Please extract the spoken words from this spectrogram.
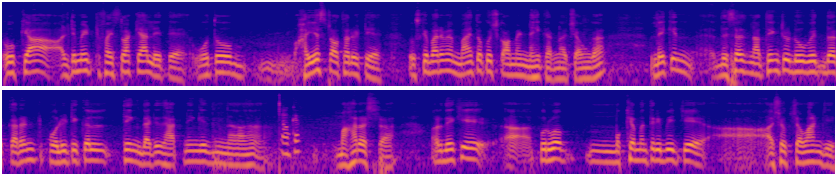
वो क्या अल्टीमेट फैसला क्या लेते हैं? वो तो हाईएस्ट अथॉरिटी है। तो उसके बारे में मैं तो कुछ कमेंट नहीं करना चाहूँगा। लेकिन this has nothing to do with the current political thing that is happening in Maharashtra. और देखिए पूर्व मुख्यमंत्री भी जे अशोक चौहान जी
